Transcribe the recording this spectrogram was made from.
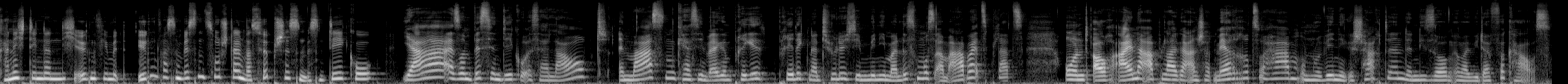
Kann ich den dann nicht irgendwie mit irgendwas ein bisschen zustellen? Was Hübsches, ein bisschen Deko? Ja, also ein bisschen Deko ist erlaubt. Im Maßen, Kerstin Welgen predigt natürlich den Minimalismus am Arbeitsplatz und auch eine Ablage anstatt mehrere zu haben und nur wenige Schachteln, denn die sorgen immer wieder für Chaos.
